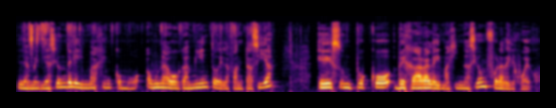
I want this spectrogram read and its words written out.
la mediación de la imagen como un ahogamiento de la fantasía, es un poco dejar a la imaginación fuera del juego.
